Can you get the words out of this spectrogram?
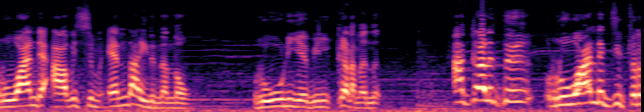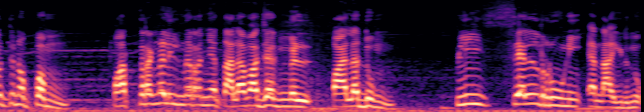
റുവാന്റെ ആവശ്യം എന്തായിരുന്നെന്നോ റൂണിയെ വിൽക്കണമെന്ന്. അക്കാലത്ത് റുവാന്റെ ചിത്രത്തിനൊപ്പം പത്രങ്ങളിൽ നിറഞ്ഞ തലവാചകങ്ങൾ പലതും പ്ലീസ് സെൽ റൂണി എന്നായിരുന്നു.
